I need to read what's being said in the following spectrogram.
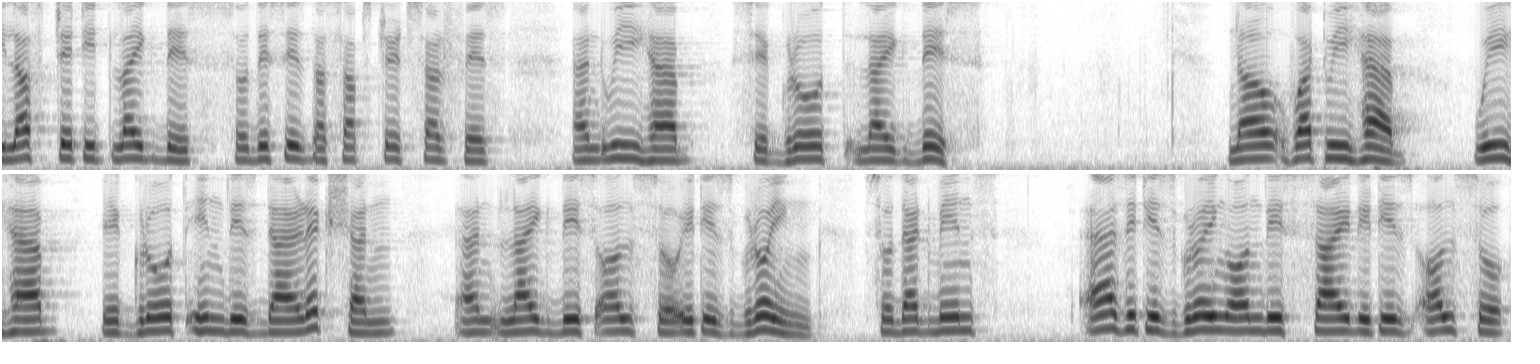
illustrate it like this. So, this is the substrate surface and we have say growth like this. Now, what we have? We have a growth in this direction and like this also it is growing. So, that means as it is growing on this side it is also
